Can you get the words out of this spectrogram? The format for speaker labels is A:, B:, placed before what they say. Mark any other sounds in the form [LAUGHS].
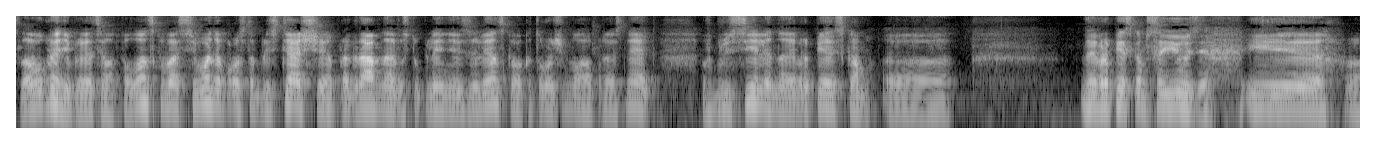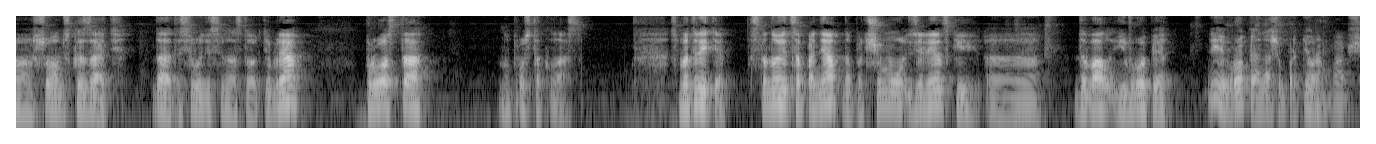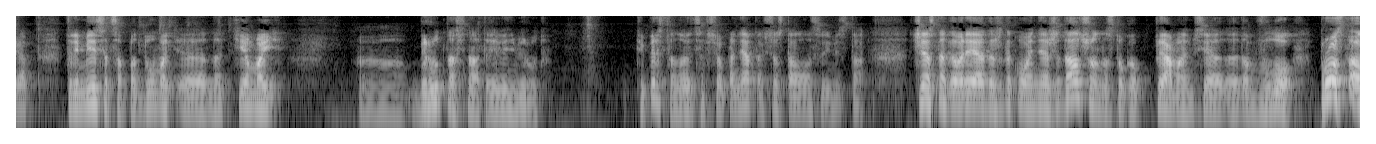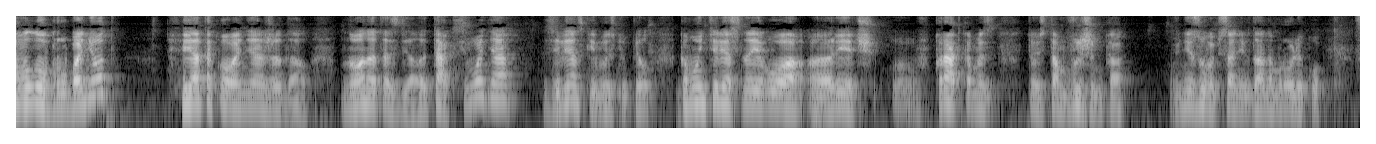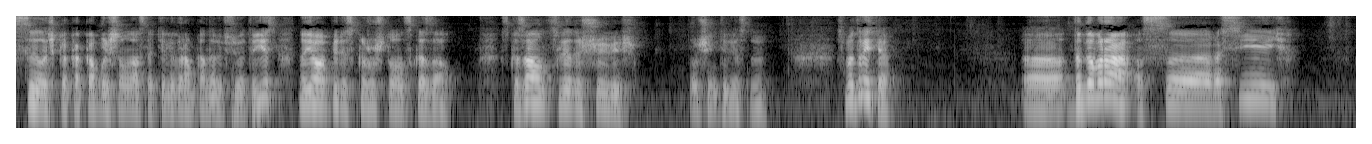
A: Слава Украине, привет всем от Полонского. Сегодня просто блестящее программное выступление Зеленского, которое очень много проясняет в Брюсселе на Европейском, э, на Европейском Союзе. И э, что вам сказать? Да, это сегодня, 17 октября. Просто, ну просто класс. Смотрите, становится понятно, почему Зеленский э, давал Европе, не Европе, а нашим партнерам вообще, три месяца подумать э, над темой берут нас НАТО или не берут. Теперь становится все понятно, все стало на свои места. Честно говоря, я даже такого не ожидал, что он настолько прямо им все это в лоб, просто в лоб рубанет. [LAUGHS] Я такого не ожидал. Но он это сделал. Итак, сегодня Зеленский выступил. Кому интересна его э, речь, в кратком, из, то есть там выжимка внизу в описании в данном ролику, ссылочка, как обычно у нас на телеграм-канале все это есть, но я вам перескажу, что он сказал. Сказал он следующую вещь очень интересную. Смотрите, э, договора с Россией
